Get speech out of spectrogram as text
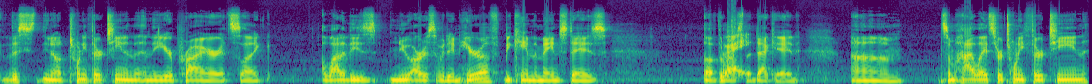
this, you know, 2013 and the, and the year prior, it's like a lot of these new artists that we didn't hear of became the mainstays of the rest of the decade. Um, some highlights for 2013.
